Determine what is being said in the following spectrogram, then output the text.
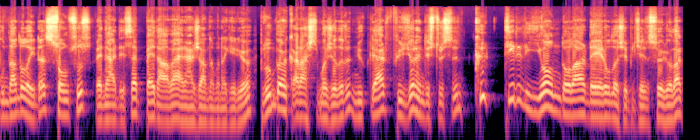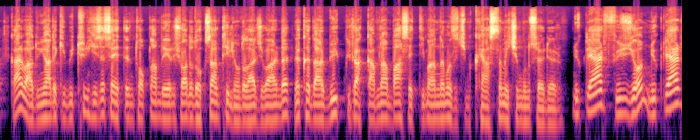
Bundan dolayı da sonsuz ve neredeyse bedava enerji anlamına geliyor. Bloomberg araştırmacıları nükleer füzyon endüstrisinin 40 trilyon dolar değere ulaşabileceğini söylüyorlar. Galiba dünyadaki bütün hisse senetlerinin toplam değeri şu anda 90 trilyon dolar civarında. Ne kadar büyük bir rakamdan bahsettiğimi anlamanız için, kıyaslama için bunu söylüyorum. Nükleer füzyon, nükleer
